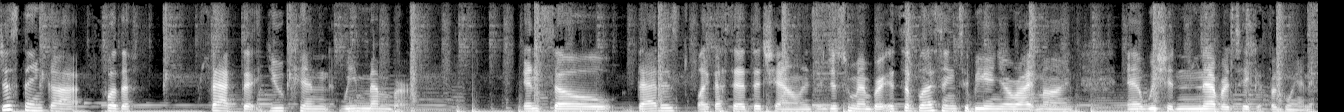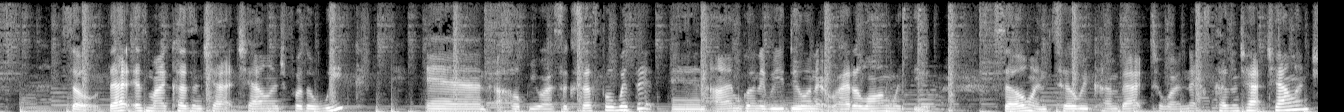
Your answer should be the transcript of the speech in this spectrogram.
just thank God for the fact that you can remember. And so that is, like I said, the challenge. And just remember, it's a blessing to be in your right mind, and we should never take it for granted. So that is my cousin chat challenge for the week. And I hope you are successful with it. And I'm going to be doing it right along with you. So until we come back to our next cousin chat challenge,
